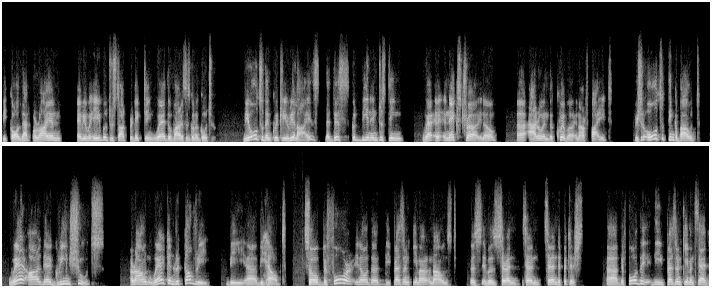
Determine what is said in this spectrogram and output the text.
We call that Orion, and we were able to start predicting where the virus is going to go to. We also then quickly realized that this could be an interesting, an extra, you know, uh, arrow in the quiver in our fight. We should also think about where are there green shoots around where can recovery be uh, be helped. So before you know the the president came out and announced it was it was seren, seren, serendipitous. Uh, before the the president came and said,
